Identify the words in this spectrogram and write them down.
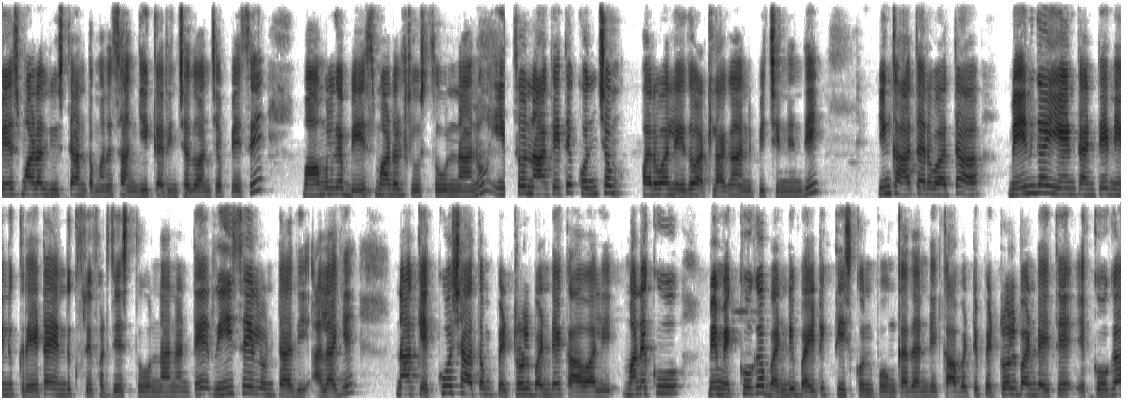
బేస్ మోడల్ చూస్తే అంత మనసు అంగీకరించదు అని చెప్పేసి మామూలుగా బేస్ మోడల్ చూస్తూ ఉన్నాను. సో నాకైతే కొంచెం పర్వాలేదు అట్లాగా అనిపించింది. ఇంకా ఆ తర్వాత మెయిన్గా ఏంటంటే నేను క్రేటా ఎందుకు ప్రిఫర్ చేస్తూ ఉన్నానంటే రీసేల్ ఉంటుంది. అలాగే నాకు ఎక్కువ శాతం పెట్రోల్ బండే కావాలి. మనకు మేము ఎక్కువగా బండి బయటికి తీసుకొని పోం కదండి. కాబట్టి పెట్రోల్ బండి అయితే ఎక్కువగా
